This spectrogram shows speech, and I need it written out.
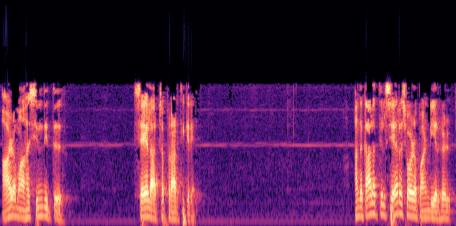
ஆழமாக சிந்தித்து செயலாற்ற பிரார்த்திக்கிறேன். அந்த காலத்தில் சேர சோழ பாண்டியர்கள்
